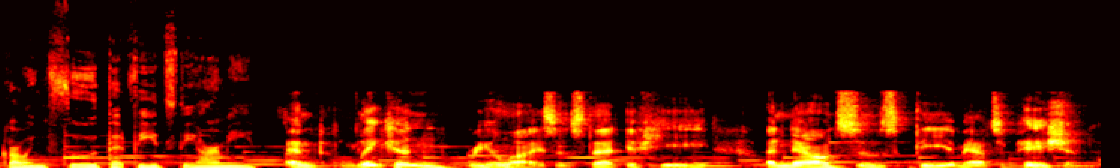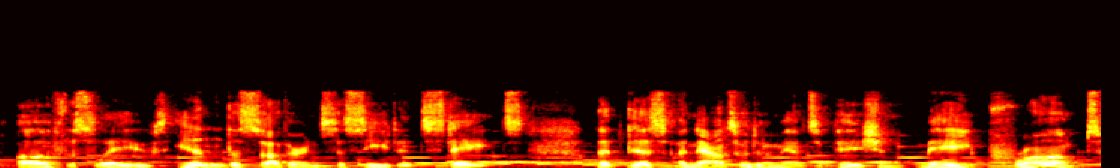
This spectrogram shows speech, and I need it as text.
growing food that feeds the army. And Lincoln realizes that if he announces the emancipation of the slaves in the southern seceded states, that this announcement of emancipation may prompt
